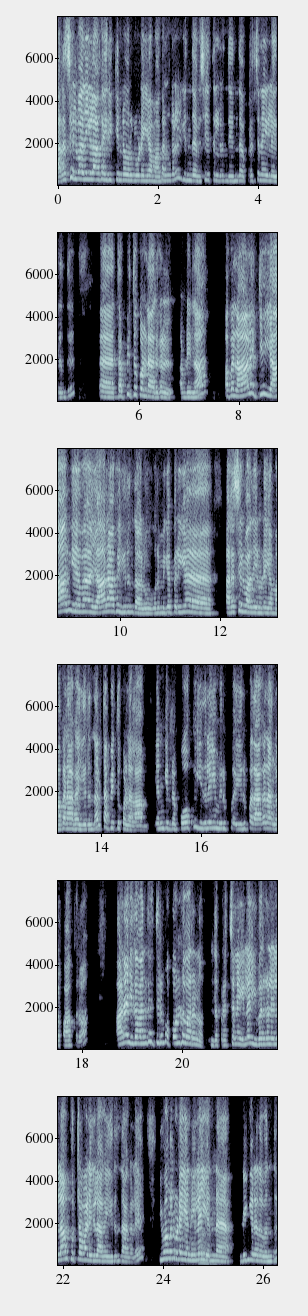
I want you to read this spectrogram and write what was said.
அரசியல்வாதிகளாக இருக்கின்றவர்களுடைய மகன்கள் இந்த விஷயத்திலிருந்து இந்த பிரச்சனையில இருந்து அஹ், கொண்டார்கள் அப்படின்னா அப்ப நாளைக்கு யார் எவ- யாராக இருந்தாலும் ஒரு மிகப்பெரிய அரசியல்வாதியினுடைய மகனாக இருந்தால் தப்பித்துக் கொள்ளலாம் என்கின்ற போக்கு இதுலயும் இருப்ப இருப்பதாக நாங்க பாக்குறோம் ஆனா இத வந்து திரும்ப கொண்டு வரணும். இந்த பிரச்சனையில இவர்கள் எல்லாம் குற்றவாளிகளாக இருந்தாங்களே இவங்களுடைய நிலை. என்ன அப்படிங்கறத வந்து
